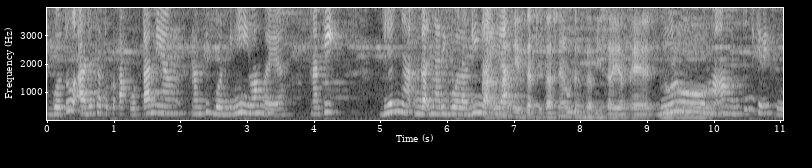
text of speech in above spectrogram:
gue tuh ada satu ketakutan yang nanti bondingnya hilang nggak ya? Nanti dia ny- nggak nyari gue lagi nggak ya? karena intensitasnya udah nggak bisa yang kayak dulu. Dulu, gue tuh mikir itu.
